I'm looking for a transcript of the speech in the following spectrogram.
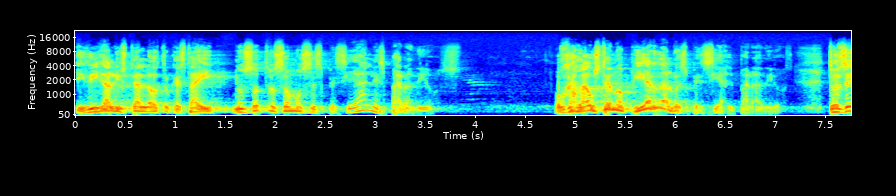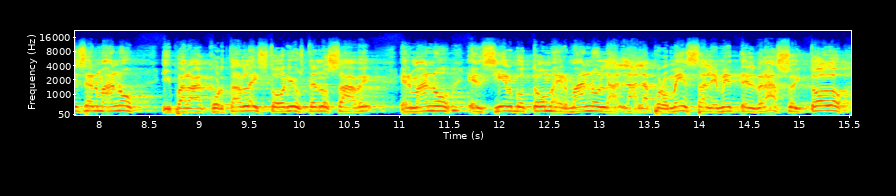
Y dígale usted al otro que está ahí, nosotros somos especiales para Dios. Ojalá usted no pierda lo especial para Dios. Entonces, hermano, y para cortar la historia, usted lo sabe, hermano, el siervo toma, hermano, la, promesa, le mete el brazo y todo,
